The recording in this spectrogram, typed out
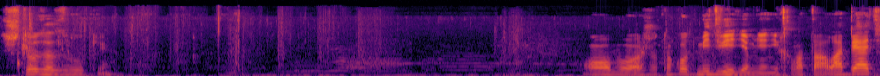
Что за звуки? О боже, только вот медведя мне не хватало. Опять?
